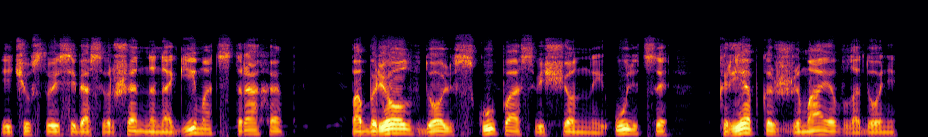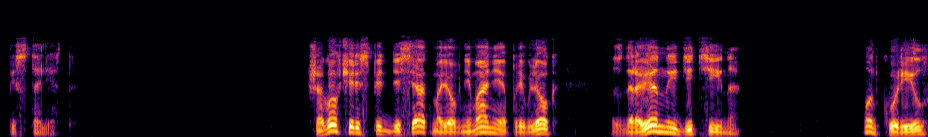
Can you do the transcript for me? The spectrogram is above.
и, чувствуя себя совершенно нагим от страха, побрел вдоль скупо освещенной улицы, крепко сжимая в ладони пистолет. Шагов через пятьдесят мое внимание привлек здоровенный детина. Он курил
